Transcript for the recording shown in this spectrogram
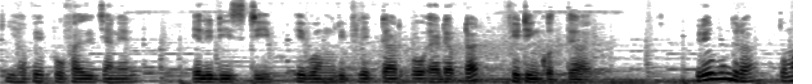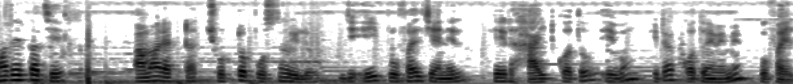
কীভাবে প্রোফাইল চ্যানেল, এলইডি স্ট্রিপ এবং রিফ্লেক্টার ও অ্যাডাপ্টার ফিটিং করতে হয়। প্রিয় বন্ধুরা, তোমাদের কাছে আমার একটা ছোট্ট প্রশ্ন রইল যে এই প্রোফাইল চ্যানেল এর হাইট কত এবং এটা কত এমএম এর প্রোফাইল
